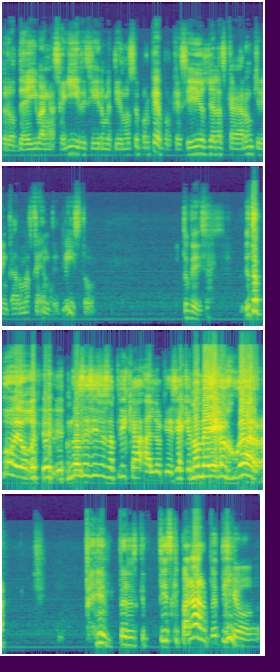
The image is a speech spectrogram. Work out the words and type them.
pero de ahí van a seguir y seguir metiéndose. ¿Por qué? Porque si ellos ya las cagaron, quieren cagar más gente. Listo. ¿Tú qué dices? Yo te apoyo. No sé si eso se aplica a lo que decías, que no me dejan jugar. Pero es que tienes que pagar, tío.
